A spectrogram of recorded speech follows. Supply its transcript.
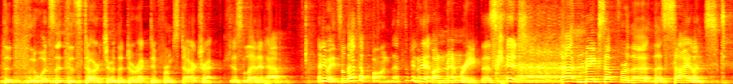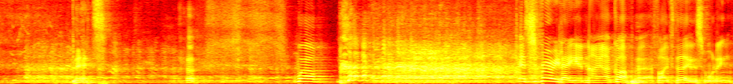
the, what's the, the Star the directive from Star Trek? Just let it happen. Anyway, so that's a fun. That's been a Yeah. fun memory. That's good. That makes up for the the silence bits. Well, it's very late at night. I got up at five thirty this morning.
